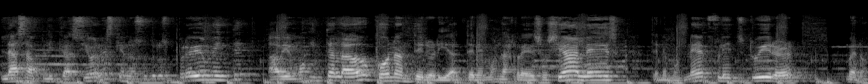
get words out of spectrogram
las aplicaciones que nosotros previamente habíamos instalado con anterioridad. Tenemos las redes sociales, tenemos Netflix, Twitter, bueno,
